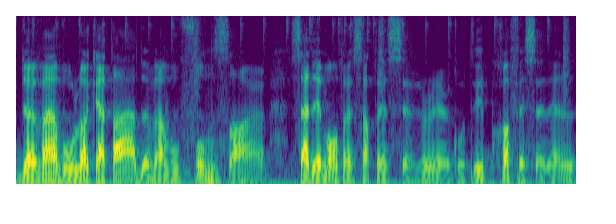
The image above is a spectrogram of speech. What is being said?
devant vos locataires, devant vos fournisseurs, ça démontre un certain sérieux et un côté professionnel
